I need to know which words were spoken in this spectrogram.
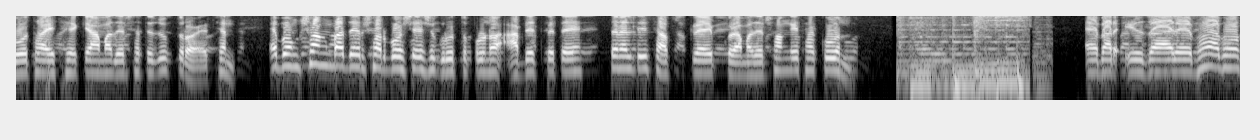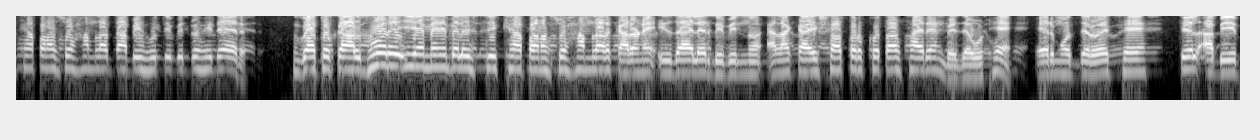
কোথায় থেকে আমাদের সাথে যুক্ত রয়েছেন। এবং সংবাদের সর্বশেষ গুরুত্বপূর্ণ আপডেট পেতে চ্যানেলটি সাবস্ক্রাইব করে আমাদের সঙ্গে থাকুন। এবার ইসরায়েলে ভয়াবহ ক্ষেপণাস্ত্র হামলার দাবি হুতি বিদ্রোহীদের। গতকাল ভোরে ইয়েমেন ব্যালিস্টিক ক্ষেপণাস্ত্র হামলার কারণে ইসরায়েলের বিভিন্ন এলাকায় সতর্কতা সাইরেন বেজে ওঠে। এর মধ্যে রয়েছে তেল আবিব,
